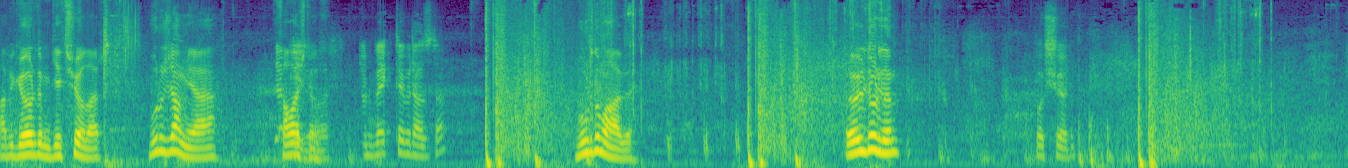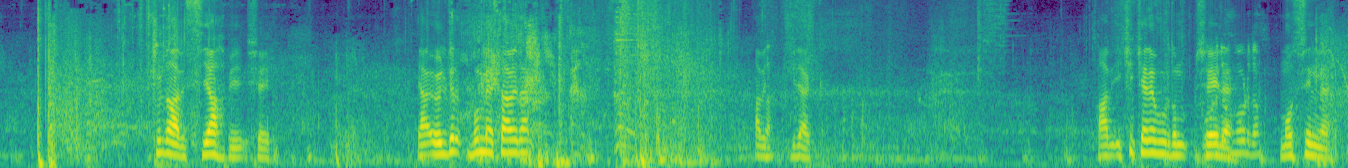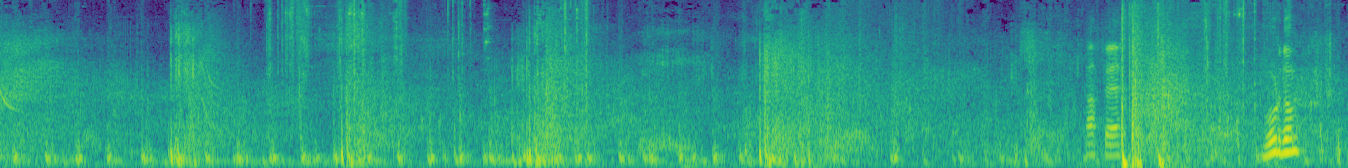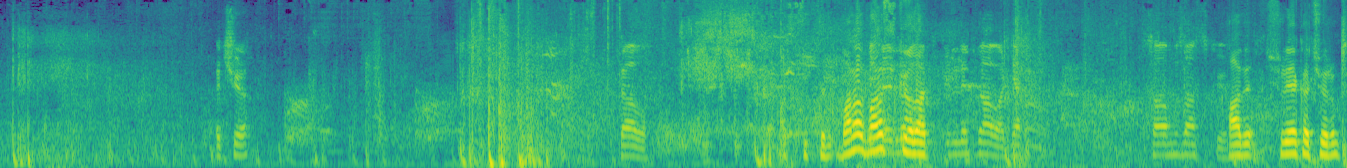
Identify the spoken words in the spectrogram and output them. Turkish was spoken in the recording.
Abi gördüm geçiyorlar. Vuracağım ya. Savaş dön. Geliyorlar. Dur bekle biraz da. Vurdum abi. Öldürdüm. Koşuyorum. Şurada abi siyah bir şey. Ya öldür bu mesafeden. Abi bir dakika. Abi iki kere vurdum şeyle. Vurdum vurdum. Mosin'le. Ah be. Vurdum. Kaçıyor. Bravo. Siktir. Bana bana Birileri sıkıyorlar. daha var, Birileri daha var gel. Sağımızdan sıkıyor. Abi şuraya kaçıyorum.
